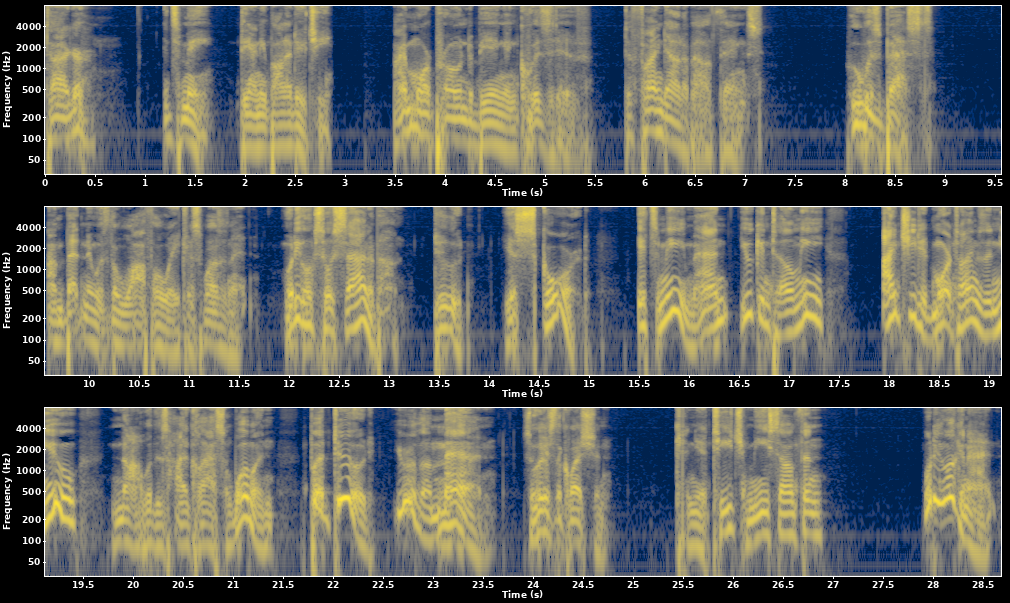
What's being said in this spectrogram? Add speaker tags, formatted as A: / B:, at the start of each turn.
A: Tiger, it's me, Danny Bonaduce. I'm more prone to being inquisitive, to find out about things. Who was best? I'm betting it was the waffle waitress, wasn't it? What do you look so sad about? Dude, you scored. It's me, man. You can tell me. I cheated more times than you, not with this high class a woman. But, dude, you're the man. So here's the question Can you teach me something? What are you looking at?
